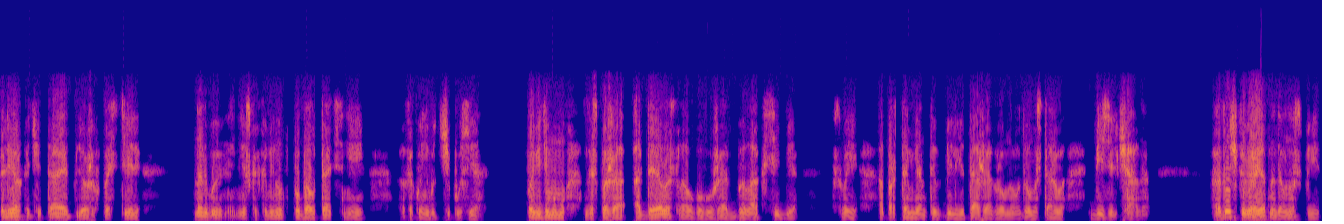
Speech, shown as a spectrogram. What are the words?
Лерка читает, лежа в постели. Надо бы несколько минут поболтать с ней о какой-нибудь чепусе. По-видимому, госпожа Адела, слава богу, уже отбыла к себе в свои апартаменты в бельетаже огромного дома старого Бизельчана. А дочка, вероятно, давно спит.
